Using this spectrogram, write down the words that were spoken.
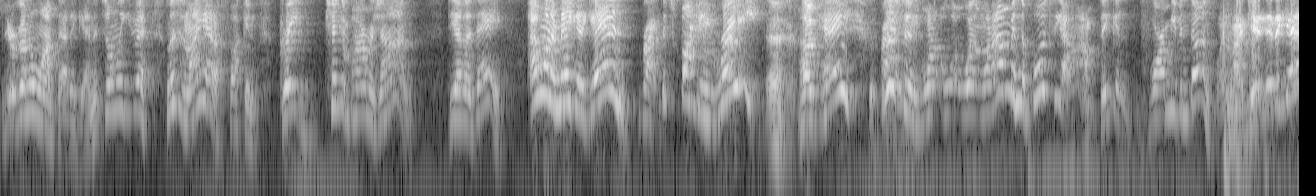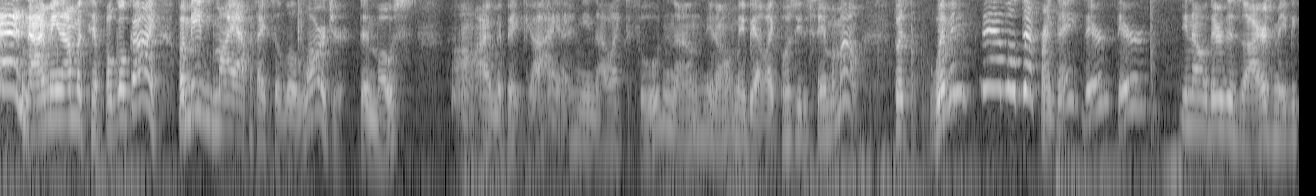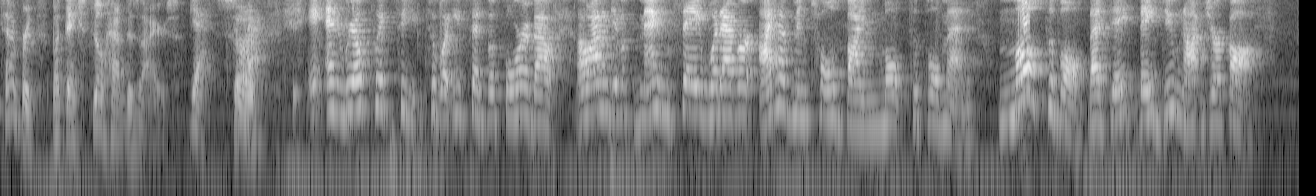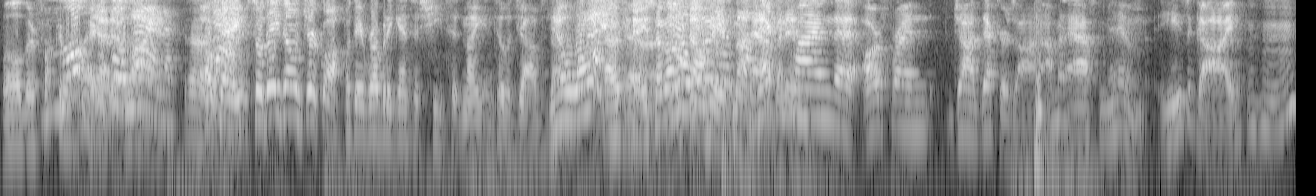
you're gonna want that again. It's only listen. I had a fucking great chicken parmesan the other day. I want to make it again. Right. It's fucking great. okay. Listen, when, when, when I'm in the pussy, I- I'm thinking before I'm even done. When am I getting it again? I mean, I'm a typical guy, but maybe my appetite's a little larger than most. Oh, I'm a big guy. I mean, I like the food, and um, you know, maybe I like pussy the same amount. But women, they're a little different. They, they're, they're, you know, their desires may be tempered, but they still have desires. Yes, So- correct. And real quick to to what you said before about oh I don't give a men say whatever. I have been told by multiple men, multiple that they they do not jerk off. Well, they're fucking Multiple lying. they're lying. men. Yeah. Okay, Yeah. so they don't jerk off, but they rub it against the sheets at night until the job's done. You done. know what? Okay, so don't You know tell what? me it's not Next happening. time that our friend John Decker's on, I'm going to ask him. He's a guy. Mm-hmm.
